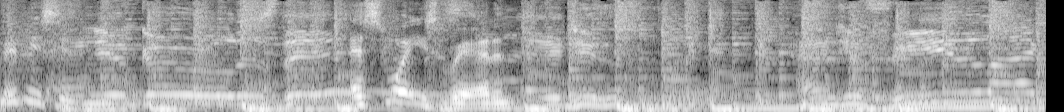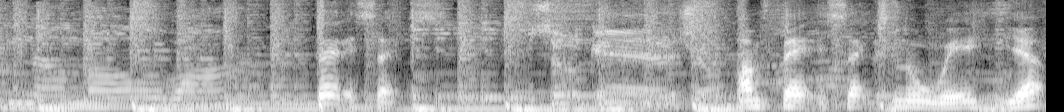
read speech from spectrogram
Maybe it's, it's what he's wearing. 36. I'm 36, no way. Yep.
